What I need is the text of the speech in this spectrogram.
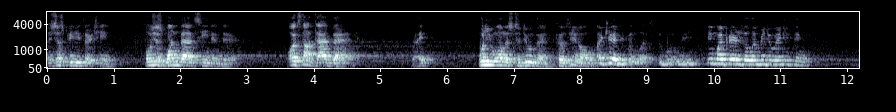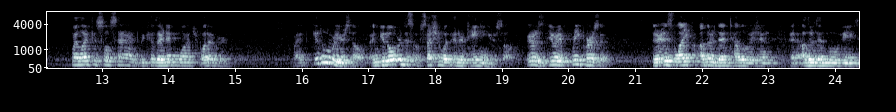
It's just PG-13. Oh, just one bad scene in there. Oh, it's not that bad, right? What do you want us to do then? Because, you know, I can't even watch the movie. Even my parents don't let me do anything. My life is so sad because I didn't watch whatever. Right? Get over yourself and get over this obsession with entertaining yourself. You're, you're a free person. There is life other than television and other than movies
